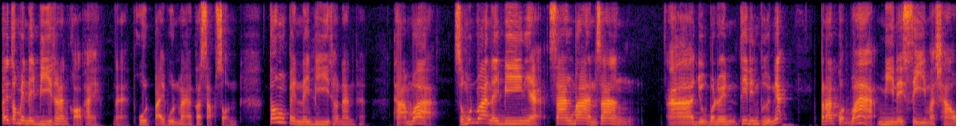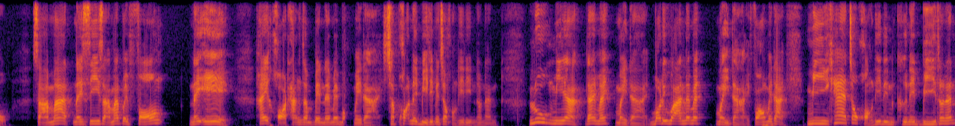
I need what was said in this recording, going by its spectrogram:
ไอ้ยต้องเป็นใน B เท่านั้นขออภัยนะพูดไปพูดมาก็สับสน ต้องเป็นใน B เท่านั้นฮะถามว่าสมมุติว่าใน B เนี่ยสร้างบ้านสร้างอ่าอยู่บริเวณที่ดินผืนเนี้ยปรากฏว่ามีใน C มาเช่า สามารถใน C สามารถไปฟ้องใน A ให้ขอทางจำเป็นได้ไหมบอกไม่ได้ เฉพาะใน B ที่เป็นเจ้าของที่ดินเท่านั้น ลูกเมียได้ไหมไม่ได้ บริวารได้ไหมไม่ได้ ฟ้องไม่ได้ มีแค่เจ้าของที่ดินคือใน B เท่านั้น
